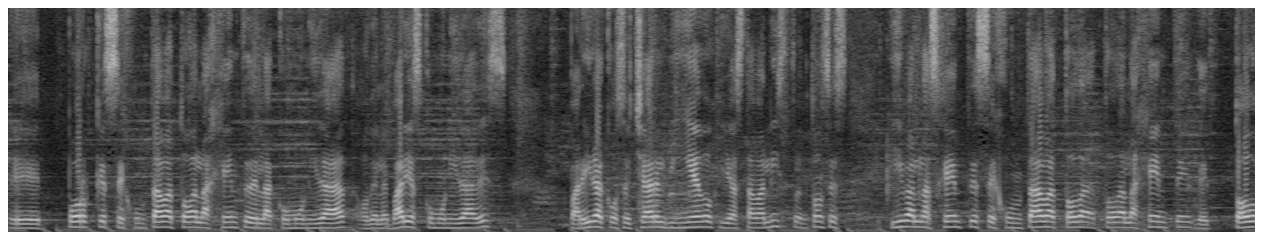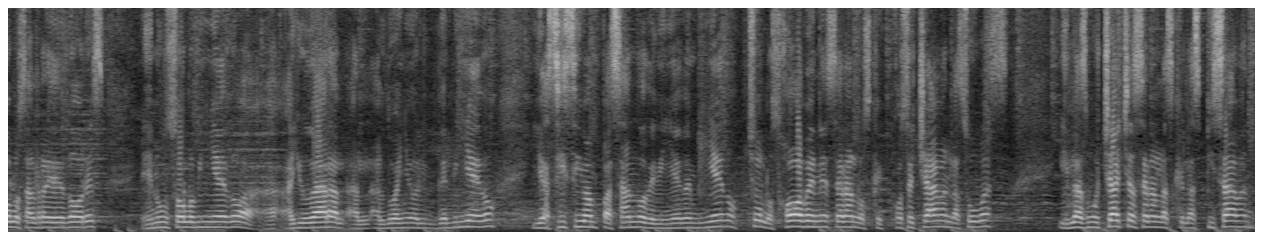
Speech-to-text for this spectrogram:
eh, porque se juntaba toda la gente de la comunidad o de varias comunidades para ir a cosechar el viñedo que ya estaba listo. Entonces iban las gentes, se juntaba toda, toda la gente de todos los alrededores en un solo viñedo a, ayudar al, dueño del, viñedo y así se iban pasando de viñedo en viñedo. Los jóvenes eran los que cosechaban las uvas y las muchachas eran las que las pisaban.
